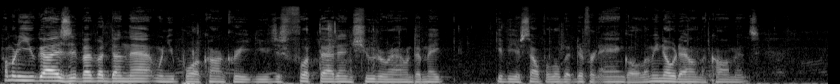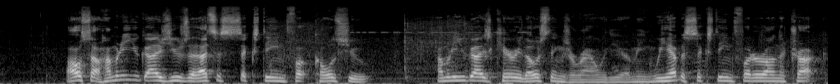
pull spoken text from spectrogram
How many of you guys have ever done that when you pour concrete? You just flip that in chute around to make give yourself a little bit different angle. Let me know down in the comments. Also, how many of you guys use that? That's a 16 foot cold chute. How many of you guys carry those things around with you? I mean, we have a 16 footer on the truck.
